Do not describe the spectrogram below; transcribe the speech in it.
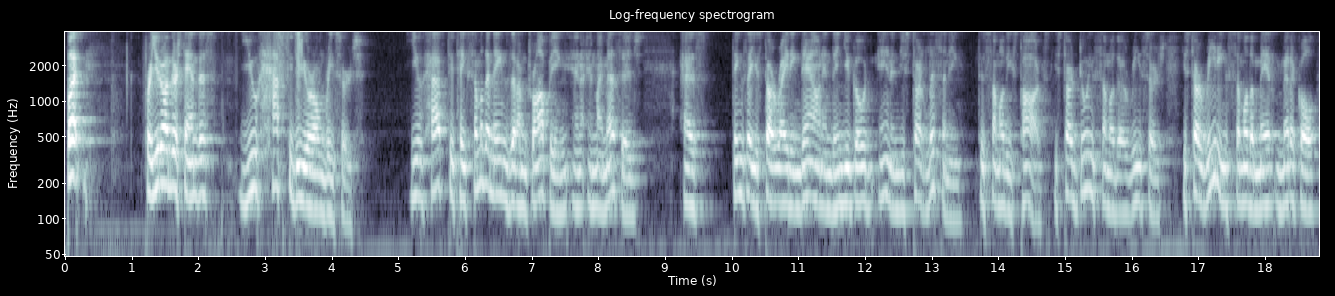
But For you to understand this, you have to do your own research. You have to take some of the names that I'm dropping in, in my message as things that you start writing down, and then you go in and you start listening to some of these talks. You start doing some of the research. You start reading some of the med- medical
